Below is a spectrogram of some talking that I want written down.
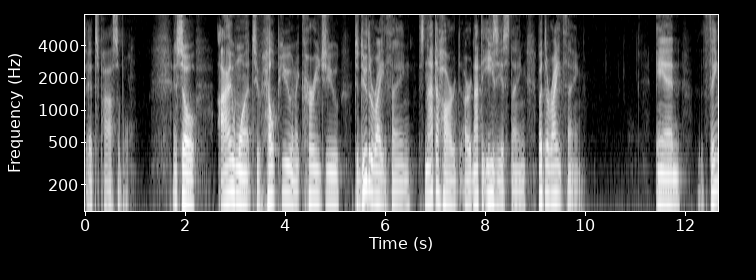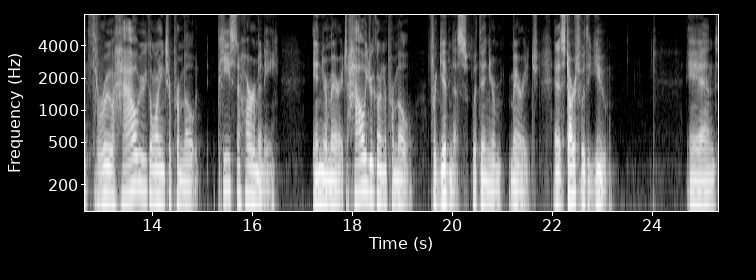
It's possible. And so I want to help you and encourage you to do the right thing. It's not the hard or not the easiest thing, but the right thing. And think through how you're going to promote peace and harmony in your marriage, how you're going to promote forgiveness within your marriage. And it starts with you. And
